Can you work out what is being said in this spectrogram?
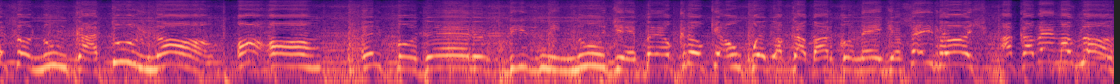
Eso nunca, tú no. Oh, oh. El poder disminuye, pero creo que aún puedo acabar con ellos. ¡Hey, Rush! ¡Acabémoslos!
